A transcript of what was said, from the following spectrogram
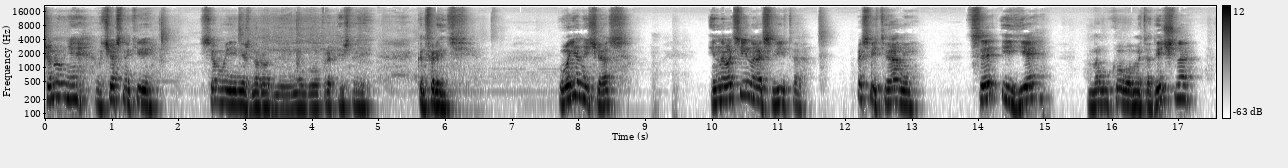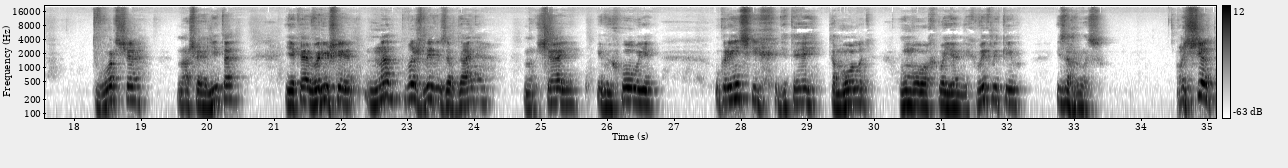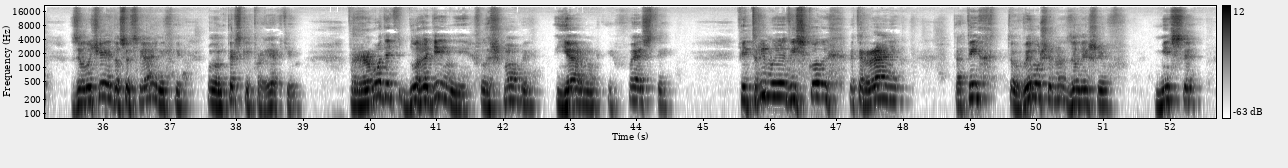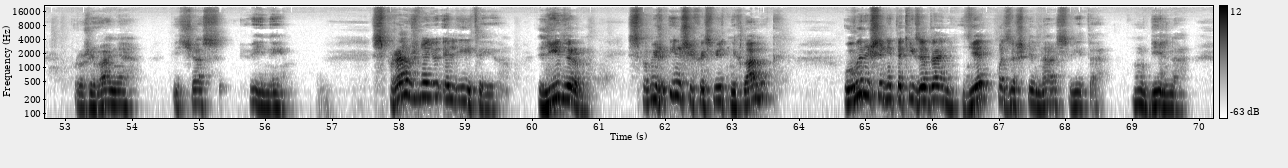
Шановні учасники сьомої міжнародної науково-практичної конференції, у воєнний час інноваційна освіта, освітяни це і є науково-методична, творча наша еліта, яка вирішує надважливі завдання, навчає і виховує українських дітей та молодь в умовах воєнних викликів і загроз. А ще залучає до соціальних і волонтерських проєктів, проводить благодійні флешмоби, ярмарки, фести, підтримує військових ветеранів та тих, хто вимушено залишив місце проживання під час війни справжньою елітою, лідером з-поміж інших освітніх ланок у вирішенні таких завдань є позашкільна освіта, мобільна,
